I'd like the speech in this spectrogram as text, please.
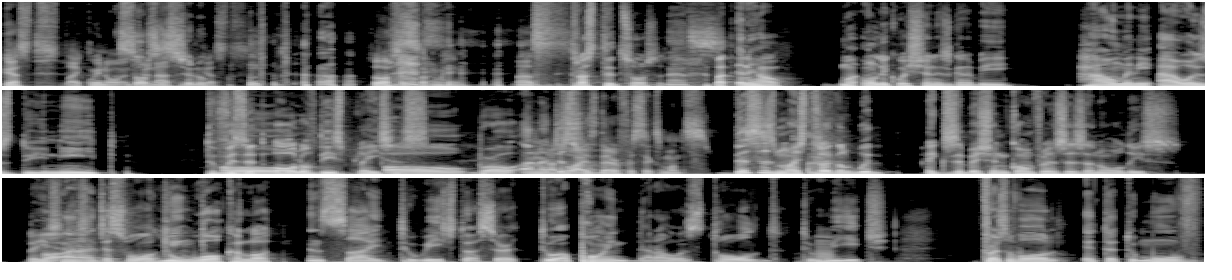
guests, like we know sources international guests. sources, I mean, trusted sources. But anyhow, my only question is going to be, how many hours do you need to visit oh. all of these places? Oh, bro, and that's just, why it's there for six months. This is my struggle with exhibition conferences and all these places. Bro, just walking. You walk a lot inside to reach to a cert to a point that I was told to Uh-huh. reach. First of all, it to move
